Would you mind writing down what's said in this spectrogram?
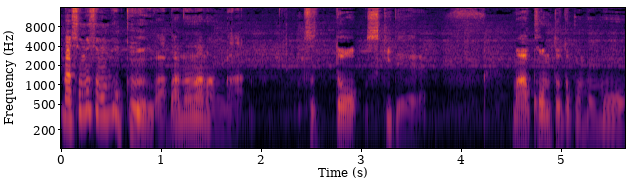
まあそもそも僕はバナナマンがずっと好きでまあコントとかももう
